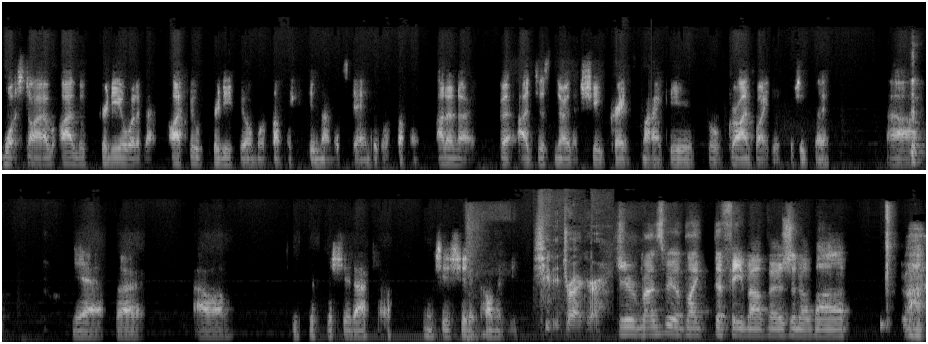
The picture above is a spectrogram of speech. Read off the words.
watched I, I look pretty or whatever. I feel pretty film or something. She didn't understand it or something. I don't know. But I just know that she creates my gears or grinds my gears, I should say. Um, yeah. So, oh well, she's just a shit actor and she's shit at comedy. She did drag her. she reminds me of like the female version of uh, uh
